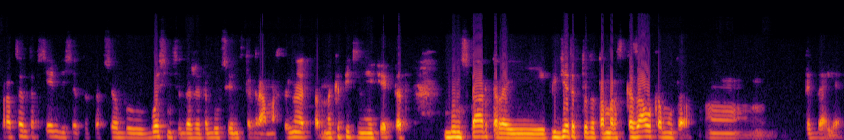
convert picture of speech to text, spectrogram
процентов 70 это все был, 80 даже это был все Инстаграм. Остальное это там, накопительный эффект от бумстартера и где-то кто-то там рассказал кому-то и так далее.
